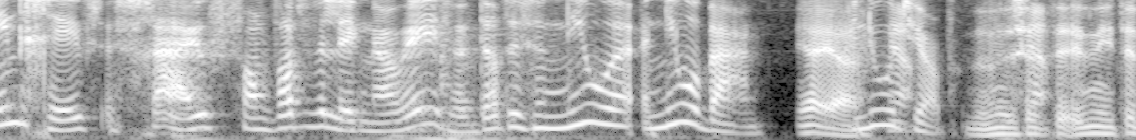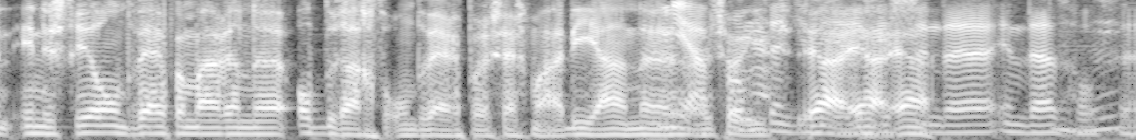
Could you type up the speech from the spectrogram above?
ingeeft en schuift van wat wil ik nou weten. Dat is een nieuwe, een nieuwe baan. Ja, ja. Een nieuwe job. Dan is het niet een industrieel ontwerper, maar een eh, opdrachtontwerper, zeg maar, die aan eh, ja, zoiets. Ja, ja, ja. in de- inderdaad hot. eh,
